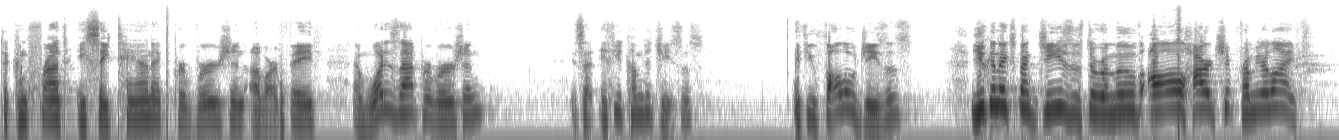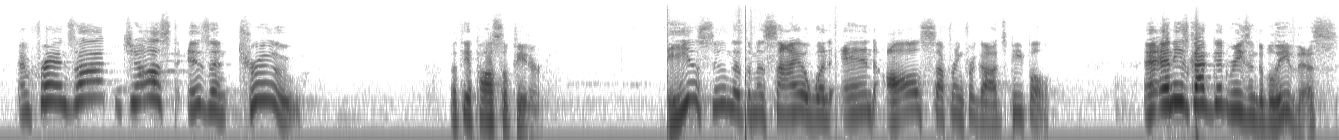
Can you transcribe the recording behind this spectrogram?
to confront a satanic perversion of our faith. And what is that perversion? It's that if you come to Jesus, if you follow Jesus, you can expect Jesus to remove all hardship from your life. And friends, that just isn't true. But the Apostle Peter, he assumed that the Messiah would end all suffering for God's people. And, he's got good reason to believe this.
